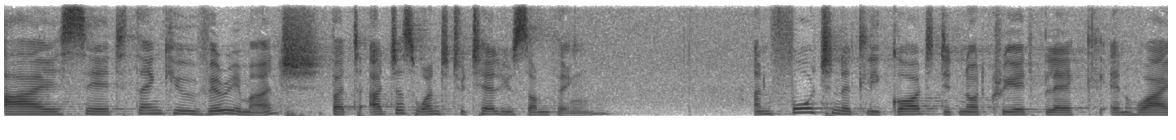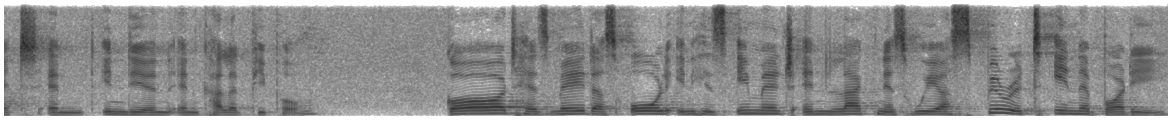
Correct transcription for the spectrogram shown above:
I said, Thank you very much, but I just want to tell you something. Unfortunately, God did not create black and white and Indian and colored people. God has made us all in his image and likeness. We are spirit in a body.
